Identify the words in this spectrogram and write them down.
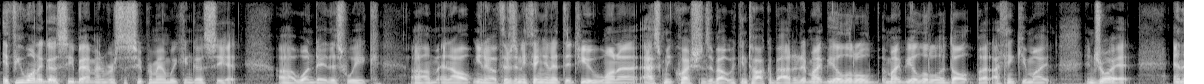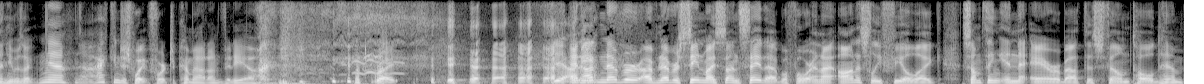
if you want to go see Batman versus Superman, we can go see it uh, one day this week. Um, and I'll, you know, if there's anything in it that you want to ask me questions about, we can talk about it. It might be a little, it might be a little adult, but I think you might enjoy it. And then he was like, "Nah, I can just wait for it to come out on video." Right. yeah. I and mean, I've never, I've never seen my son say that before. And I honestly feel like something in the air about this film told him,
